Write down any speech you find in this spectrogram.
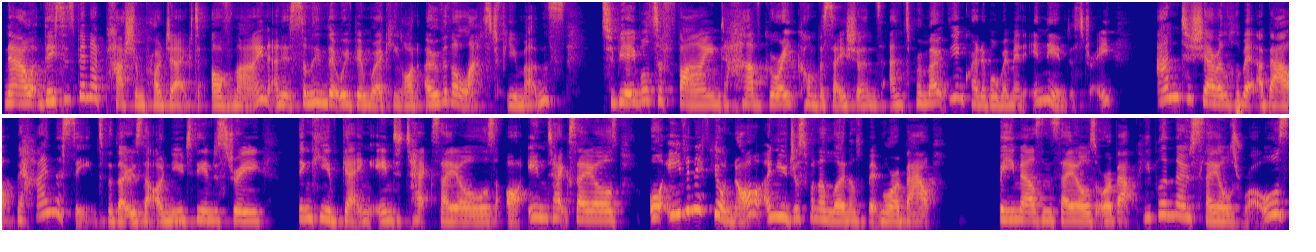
Now, this has been a passion project of mine, and it's something that we've been working on over the last few months to be able to find, have great conversations, and to promote the incredible women in the industry, and to share a little bit about behind the scenes for those that are new to the industry, thinking of getting into tech sales or in tech sales, or even if you're not and you just want to learn a little bit more about females in sales or about people in those sales roles,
